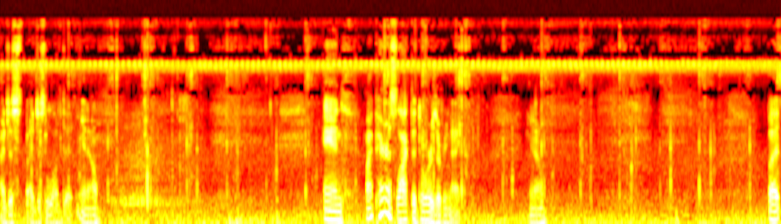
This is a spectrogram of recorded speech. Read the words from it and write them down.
I just I just loved it, you know. And my parents locked the doors every night, you know. But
